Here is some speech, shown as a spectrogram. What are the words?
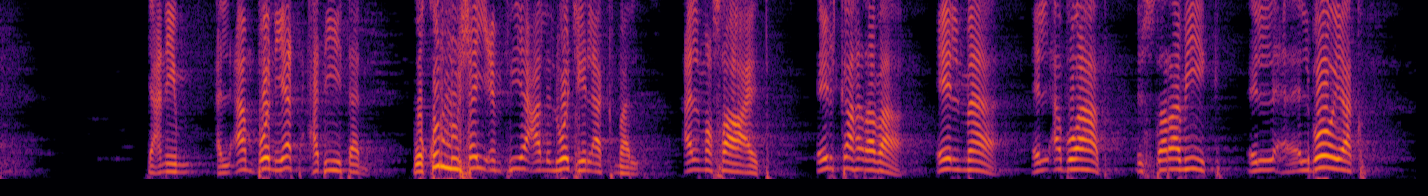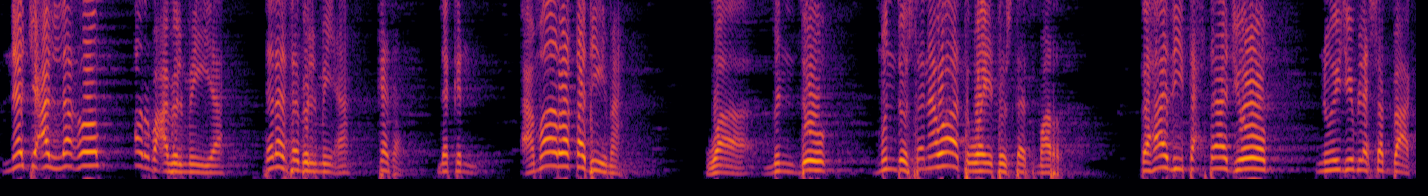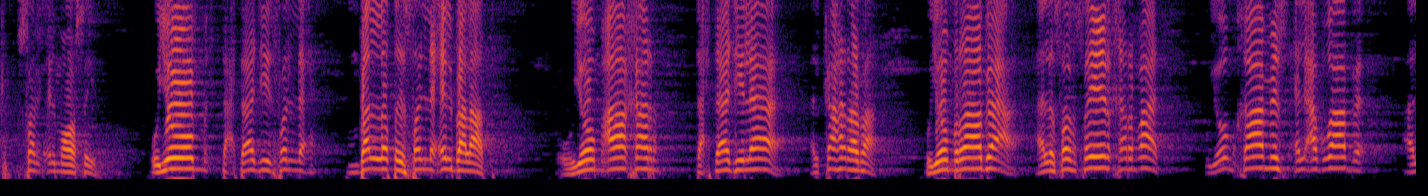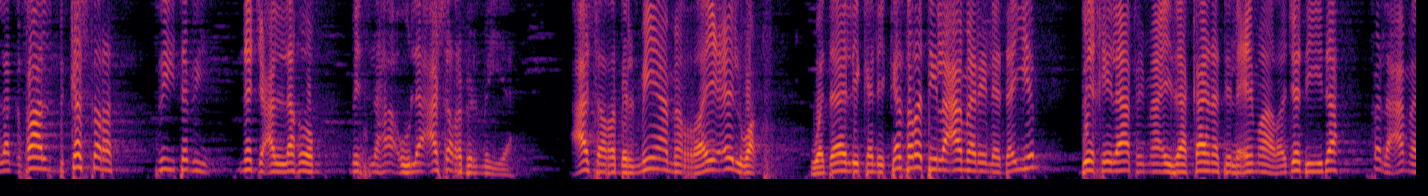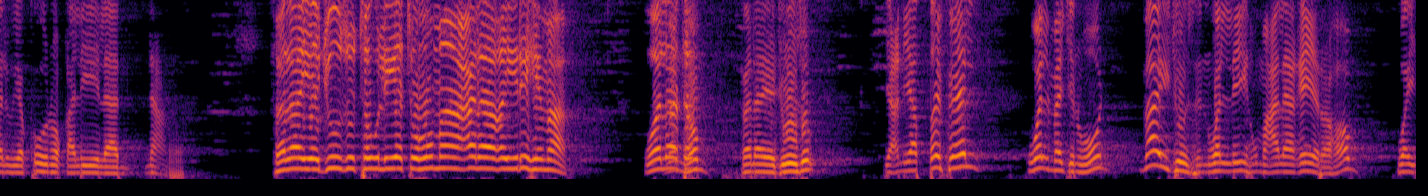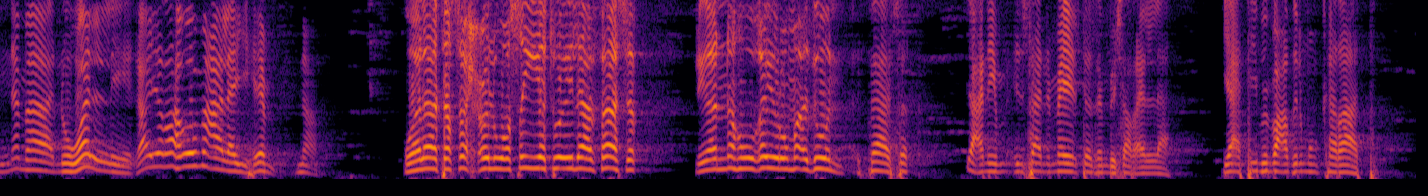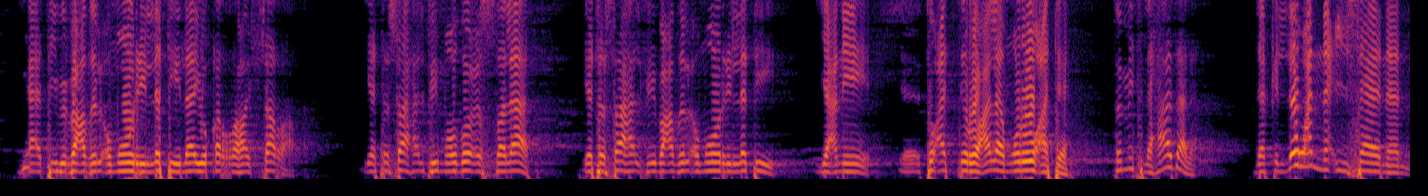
يعني الآن بنيت حديثا وكل شيء فيها على الوجه الأكمل. المصاعد الكهرباء الماء الأبواب السيراميك البويك. نجعل لهم أربعة بالمية ثلاثة بالمئة كذا. لكن عمارة قديمة ومنذ منذ سنوات وهي تستثمر. فهذه تحتاج يوم إنه يجيب له سباك يصلح المواصيل ويوم تحتاج يصلح مبلط يصلح البلاط. ويوم آخر تحتاج إلى الكهرباء. ويوم رابع الأسانسير خربان. ويوم خامس الأبواب الأقفال كسرت فيه تبي نجعل لهم مثل هؤلاء عشرة بالمية. عشرة بالمئة من ريع الوقف. وذلك لكثرة العمل لديهم بخلاف ما إذا كانت العمارة جديدة فالعمل يكون قليلا. نعم. فلا يجوز توليتهما على غيرهما. ولا هم؟ فلا يجوز. يعني الطفل والمجنون ما يجوز نوليهم على غيرهم وإنما نولي غيرهم عليهم. نعم. ولا تصح الوصية إلى فاسق لأنه غير مأذون. فاسق. يعني إنسان ما يلتزم بشرع الله. يأتي ببعض المنكرات يأتي ببعض الأمور التي لا يقرها الشرع. يتساهل في موضوع الصلاة يتساهل في بعض الأمور التي يعني تؤثر على مروءته. فمثل هذا لا. لكن لو أن إنسانا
